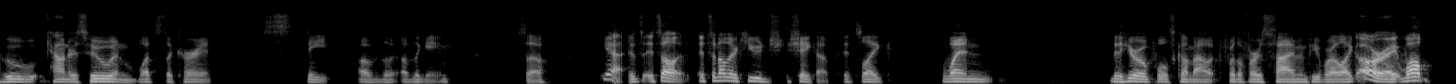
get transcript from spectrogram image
who counters who, and what's the current state of the of the game? So, yeah, it's it's a it's another huge shakeup. It's like when the hero pools come out for the first time, and people are like, "All right, well,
